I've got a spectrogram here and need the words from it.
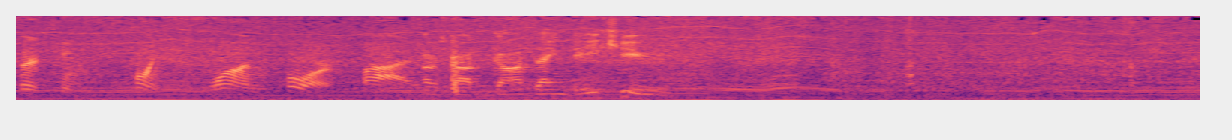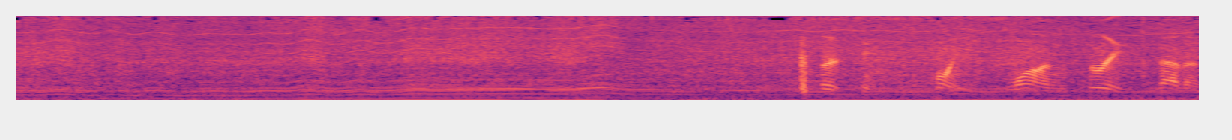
Thirteen point one four five. I've got goddamn DQ. Thirteen point one three seven.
